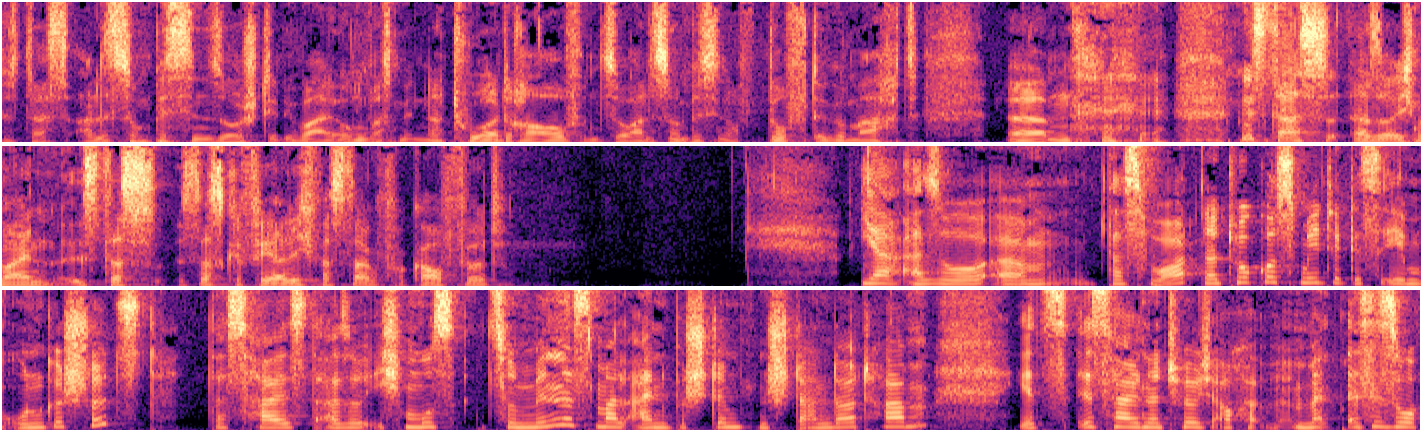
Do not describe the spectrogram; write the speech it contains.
ist das alles so ein bisschen so, steht überall irgendwas mit Natur drauf und so, alles so ein bisschen auf Dufte gemacht. Ähm, ist das, also ich meine, ist das, ist das gefährlich, was da verkauft wird? Ja, also ähm, das Wort Naturkosmetik ist eben ungeschützt. Das heißt also, ich muss zumindest mal einen bestimmten Standard haben. Jetzt ist halt natürlich auch, es ist so,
